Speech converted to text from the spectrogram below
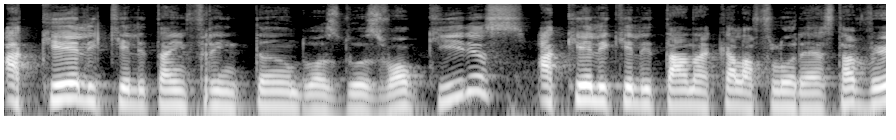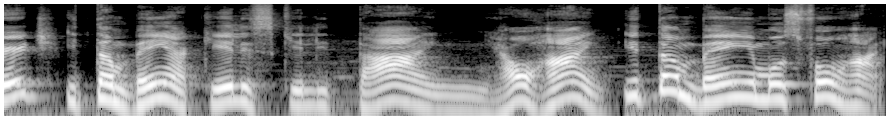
aquele que ele tá enfrentando as duas Valkyrias, aquele que ele tá naquela floresta verde e também aqueles que ele tá em Helheim e também em Muspelheim.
